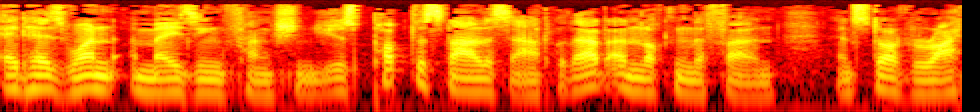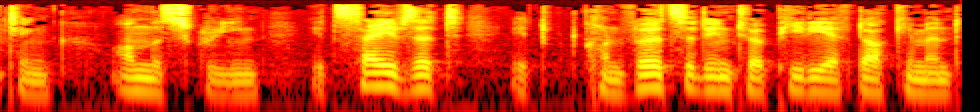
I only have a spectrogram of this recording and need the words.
it has one amazing function. You just pop the stylus out without unlocking the phone and start writing on the screen. It saves it. It converts it into a PDF document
